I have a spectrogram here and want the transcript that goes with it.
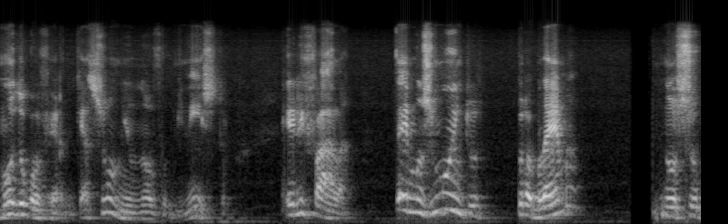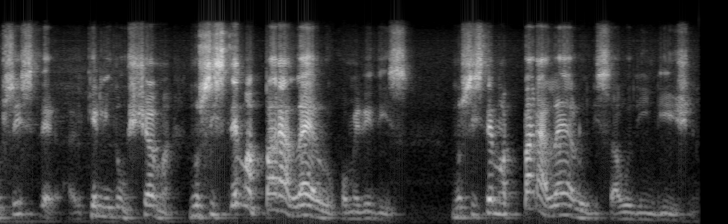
muda o governo, que assume um novo ministro, ele fala, temos muito problema no subsistema, que ele não chama, no sistema paralelo, como ele diz, no sistema paralelo de saúde indígena.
